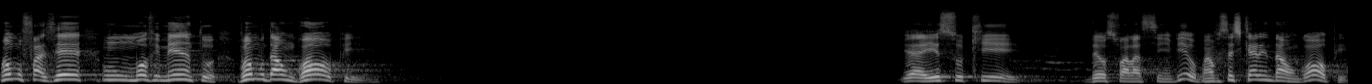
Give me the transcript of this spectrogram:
Vamos fazer um movimento. Vamos dar um golpe. E é isso que Deus fala assim, viu? Mas vocês querem dar um golpe?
